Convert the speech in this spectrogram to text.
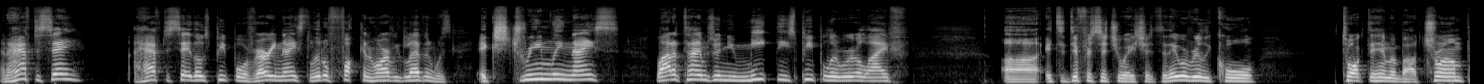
and I have to say, I have to say, those people were very nice. Little fucking Harvey Levin was extremely nice. A lot of times when you meet these people in real life, uh, it's a different situation. So they were really cool. Talked to him about Trump,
